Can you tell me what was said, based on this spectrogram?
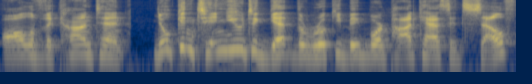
all of the content. You'll continue to get the Rookie Big Board podcast itself,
